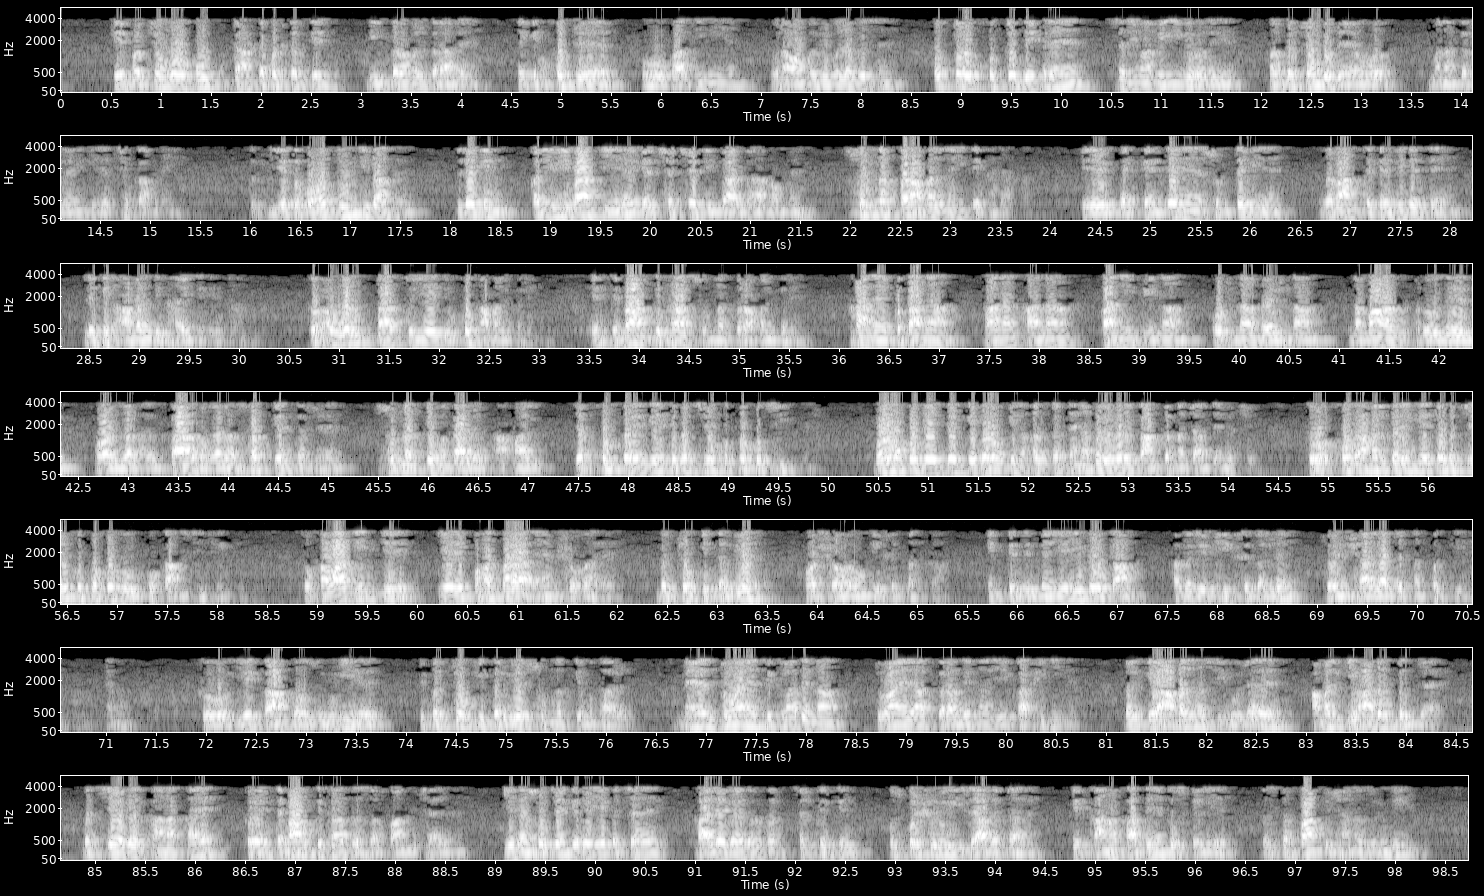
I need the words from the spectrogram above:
کہ بچوں کو خوب ڈانٹ ٹپٹ کر کے دین پر عمل کرا رہے ہیں، لیکن خود جو ہے وہ بات ہی نہیں ہے۔ گناہوں میں بھی ملوث ہیں۔ خود تو خود تو دیکھ رہے ہیں، سنیما بینی بھی ہو رہی ہے۔ اور بچوں کو جو ہے وہ منع کر رہے ہیں کہ یہ اچھا کام نہیں۔ یہ تو بہت دور کی بات ہے، لیکن قریبی بات یہ ہے کہ اچھے اچھے دیندار گھرانوں میں سنت پر عمل نہیں دیکھا جاتا۔ یہ کہتے ہیں، سنتے بھی ہیں، زبان سے کہہ بھی دیتے ہیں، لیکن عمل دکھائی نہیں دیتا۔ تو اول بات تو یہ کہ خود عمل کریں۔ اہتمام کے ساتھ سنت پر عمل کریں۔ کھانے، پکانا، کھانا کھانا، پانی پینا، اٹھنا، بیٹھنا، نماز، روزے اور کار وغیرہ سب کے اندر جو ہے سنت کے مطابق ہماری جب خود کریں گے تو بچے خود بخود سیکھتے ہیں۔ بڑوں کو دیکھ دیکھ کے بڑوں کی نقل کرتے ہیں نا، بڑے بڑے کام کرنا چاہتے ہیں بچے۔ تو خود عمل کریں گے تو بچے خود بخود ان کو کام سیکھیں گے۔ تو خواتین کے یہ ایک بہت بڑا اہم شعبہ ہے، بچوں کی تربیت اور شوہروں کی خدمت کا۔ ان کے ذمے یہی دو کام اگر یہ ٹھیک سے کر لیں تو انشاءاللہ جنت پکی ہے نا؟ تو یہ کام بہت ضروری ہے۔ کہ بچوں کی تربیت سنت کے مطابق محض دعائیں سکھلا دینا، دعائیں یاد کرا دینا، یہ کافی نہیں ہے۔ بلکہ عمل نصیب ہو جائے، عمل کی عادت بن جائے۔ بچے اگر کھانا کھائیں تو اہتمام کے ساتھ دسترخوان بچھایا جائے یہ نہ سوچیں کہ بھائی یہ بچہ ہے، کھا لے گا ادھر ادھر چل پھر کے۔ اس کو شروع ہی سے عادت ڈالیں کہ کھانا کھاتے ہیں تو اس کے لیے دسترخوان بچھانا ضروری ہے۔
